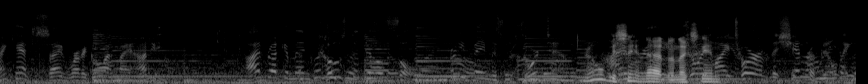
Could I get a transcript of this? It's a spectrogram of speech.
I can't decide where to go on my honeymoon. I'd recommend Costa del Sol, pretty famous resort town. Yeah, we'll be seeing that in the next game. My tour of the Shinra building.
